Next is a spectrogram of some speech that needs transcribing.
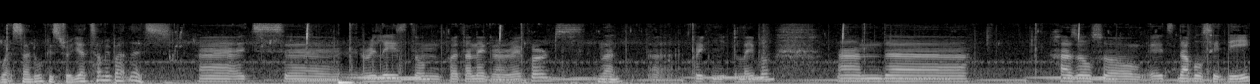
Wet Sound Orchestra. Yeah, tell me about this. Uh, it's uh, released on Poeta Negra Records, that uh, pretty new label, and uh, has also its double CD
